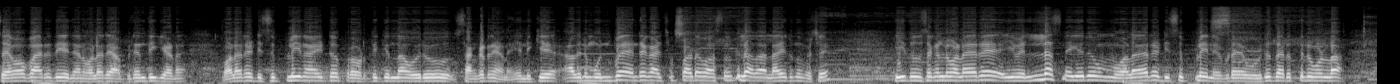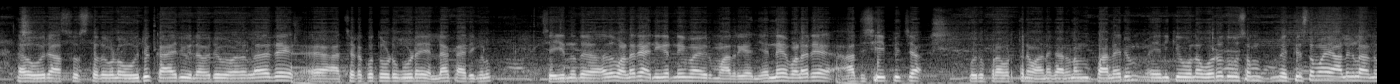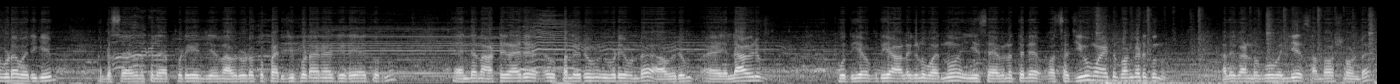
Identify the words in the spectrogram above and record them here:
സേവാഭാരതിയെ ഞാൻ വളരെ അഭിനന്ദിക്കുകയാണ്. വളരെ ഡിസിപ്ലിനായിട്ട് പ്രവർത്തിക്കുന്ന ഒരു സംഘടനയാണ്. എനിക്ക് അതിന് മുൻപ് എന്റെ കാഴ്ചപ്പാട് വാസ്തവത്തിൽ അതല്ലായിരുന്നു. പക്ഷേ ഈ ദിവസങ്ങളിൽ വളരെ ഈ എല്ലാ സ്നേഹിതരും വളരെ ഡിസിപ്ലിൻ ഇവിടെ ഒരു തരത്തിലുമുള്ള ഒരു അസ്വസ്ഥതകളോ ഒരു കാര്യമില്ല അവർ വളരെ അച്ചടക്കത്തോടുകൂടെ അച്ചടക്കത്തോടു കൂടെ എല്ലാ കാര്യങ്ങളും ചെയ്യുന്നത് അത് വളരെ അനുകരണീയമായ ഒരു മാതൃക എന്നെ വളരെ അതിശയിപ്പിച്ച ഒരു പ്രവർത്തനമാണ്. കാരണം പലരും എനിക്ക് തോന്നുന്ന ഓരോ ദിവസം വ്യത്യസ്തമായ ആളുകളാണ് ഇവിടെ വരികയും അവരുടെ സേവനത്തിൽ ഏർപ്പെടുകയും ചെയ്യുന്നത് അവരോടൊക്കെ പരിചയപ്പെടാനായിട്ട് ഇടയായി തീർന്നു എന്റെ നാട്ടുകാർ പലരും ഇവിടെയുണ്ട്. അവരും എല്ലാവരും പുതിയ പുതിയ ആളുകൾ വന്നു ഈ സേവനത്തിൽ സജീവമായിട്ട് പങ്കെടുക്കുന്നു. അത് കണ്ടപ്പോൾ വലിയ സന്തോഷമുണ്ട്.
